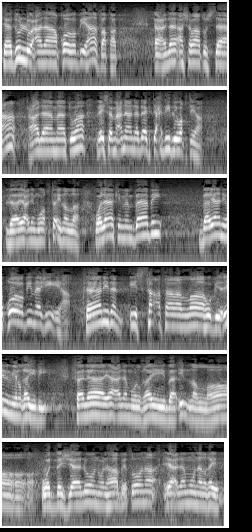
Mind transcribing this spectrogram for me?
تدل على قربها فقط. أعلى أشراط الساعة علاماتها ليس معنى أن ذلك تحديد لوقتها. لا يعلم وقت إلا الله. ولكن من باب بيان قرب مجيئها. ثالثا استأثر الله بعلم الغيب. فلا يعلم الغيب إلا الله. والدجالون والهابطون يعلمون الغيب.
